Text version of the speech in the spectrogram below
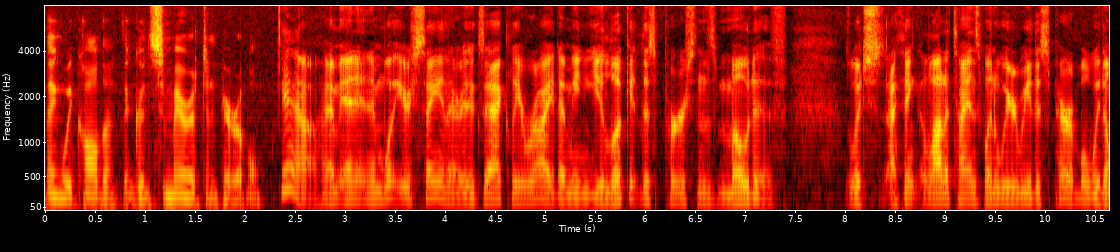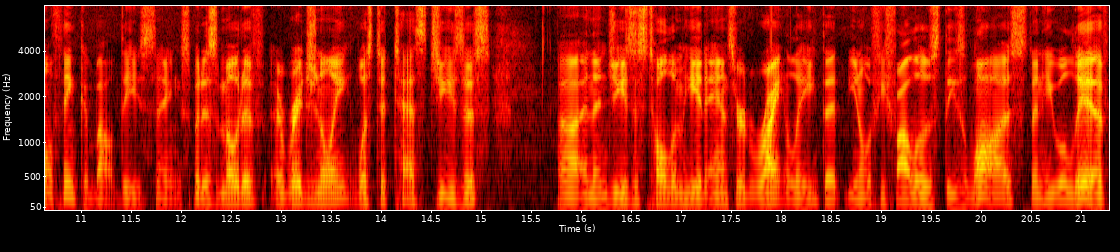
thing we call the, the good samaritan parable. Yeah and, and what you're saying there is exactly right. I mean you look at this person's motive which I think a lot of times when we read this parable, we don't think about these things. But his motive originally was to test Jesus. Uh, and then Jesus told him he had answered rightly that, you know, if he follows these laws, then he will live.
